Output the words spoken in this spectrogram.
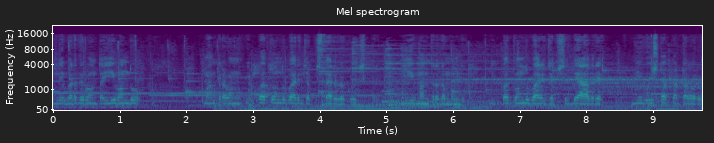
ಇಲ್ಲಿ ಬರೆದಿರುವಂಥ ಈ ಒಂದು ಮಂತ್ರವನ್ನು ಇಪ್ಪತ್ತೊಂದು ಬಾರಿ ಜಪಿಸ್ತಾ ಇರಬೇಕು ವೀಕ್ಷಕರೇ. ಈ ಮಂತ್ರದ ಮುಂದೆ ಇಪ್ಪತ್ತೊಂದು ಬಾರಿ ಜಪಿಸಿದ್ದೇ ಆದರೆ ನೀವು ಇಷ್ಟಪಟ್ಟವರು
